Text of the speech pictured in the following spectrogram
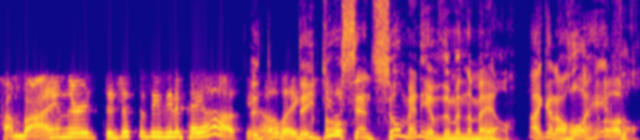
come by, and they're they're just as easy to pay off. You know, like they do oh, send so many of them in the mail. I got a whole um, handful.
